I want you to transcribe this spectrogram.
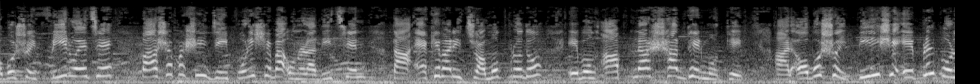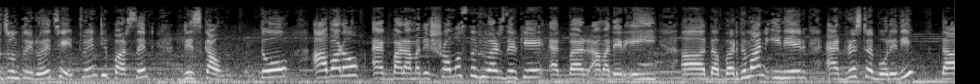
অবশ্যই ফ্রি রয়েছে। পাশাপাশি যেই পরিষেবা ওনারা দিচ্ছেন, তা একেবারেই চমকপ্রদ এবং আপনার সাধ্যের মধ্যে। আর অবশ্যই তিরিশে এপ্রিল পর্যন্তই রয়েছে টোয়েন্টি পার্সেন্ট ডিসকাউন্ট। তো আবারও একবার আমাদের সমস্ত ভিউয়ার্সদেরকে একবার আমাদের এই দ্য বর্ধমান ইনের অ্যাড্রেসটা বলে দিই। দ্য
